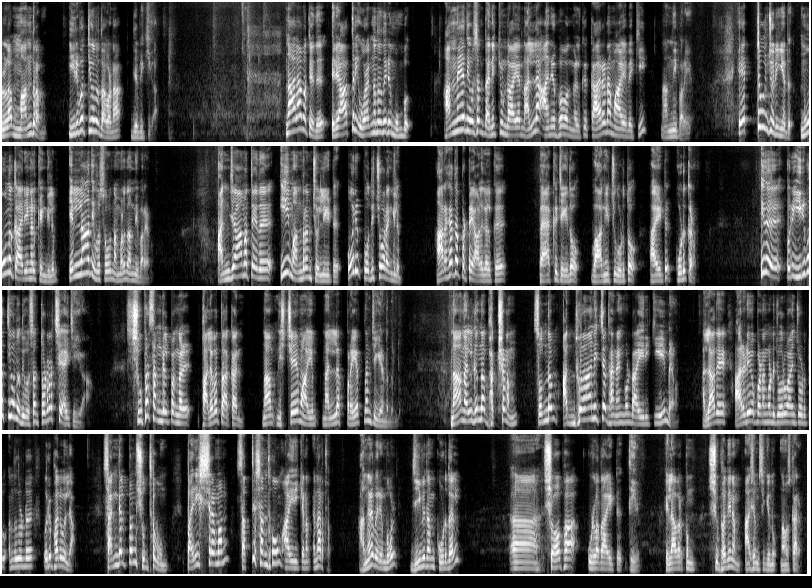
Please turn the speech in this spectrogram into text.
ഉള്ള മന്ത്രം ഇരുപത്തിയൊന്ന് തവണ ജപിക്കുക. നാലാമത്തേത് രാത്രി ഉറങ്ങുന്നതിന് മുമ്പ് അന്നേ ദിവസം തനിക്കുണ്ടായ നല്ല അനുഭവങ്ങൾക്ക് കാരണമായവയ്ക്ക് നന്ദി പറയുക. ഏറ്റവും ചുരുങ്ങിയത് മൂന്ന് കാര്യങ്ങൾക്കെങ്കിലും എല്ലാ ദിവസവും നമ്മൾ നന്ദി പറയണം. അഞ്ചാമത്തേത് ഈ മന്ത്രം ചൊല്ലിയിട്ട് ഒരു പൊതിച്ചോറെങ്കിലും അർഹതപ്പെട്ട ആളുകൾക്ക് പാക്ക് ചെയ്തോ വാങ്ങിച്ചു കൊടുത്തോ ആയിട്ട് കൊടുക്കണം. ഇത് ഒരു ഇരുപത്തിയൊന്ന് ദിവസം തുടർച്ചയായി ചെയ്യുക. ശുഭസങ്കല്പങ്ങൾ ഫലവത്താക്കാൻ നാം നിശ്ചയമായും നല്ല പ്രയത്നം ചെയ്യേണ്ടതുണ്ട്. നാം നൽകുന്ന ഭക്ഷണം സ്വന്തം അധ്വാനിച്ച ധനം കൊണ്ടായിരിക്കുകയും വേണം. അല്ലാതെ ആരുടെയോ പണം കൊണ്ട് ചോറ് വാങ്ങിച്ചു കൊടുത്തു അതുകൊണ്ട് ഒരു ഫലവുമില്ല. സങ്കല്പം ശുദ്ധവും പരിശ്രമം സത്യസന്ധവും ആയിരിക്കണം എന്നർത്ഥം. അങ്ങനെ വരുമ്പോൾ ജീവിതം കൂടുതൽ ശോഭ ഉള്ളതായിട്ട് തീരും. എല്ലാവർക്കും ശുഭദിനം ആശംസിക്കുന്നു. നമസ്കാരം.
